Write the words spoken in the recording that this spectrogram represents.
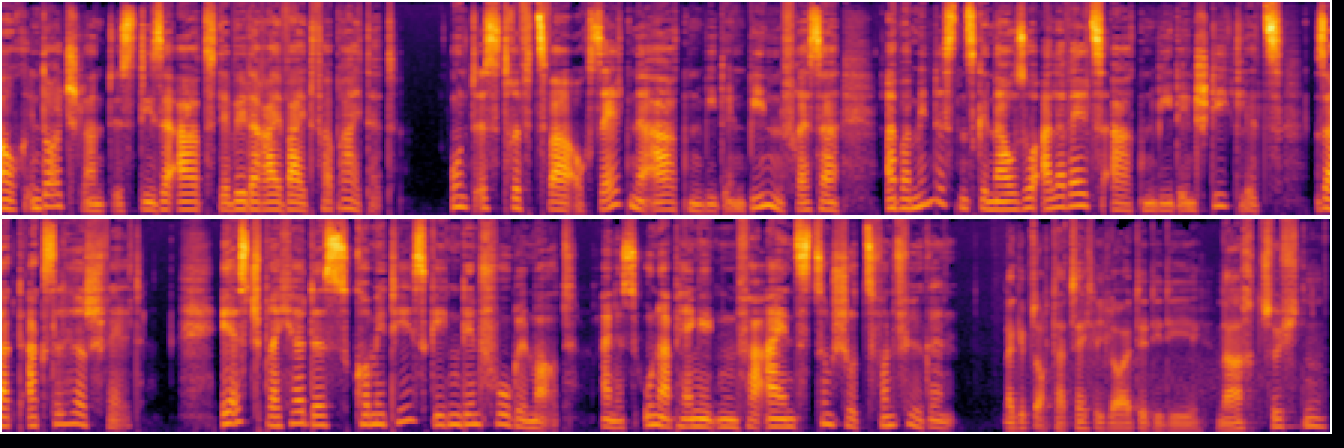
auch in Deutschland ist diese Art der Wilderei weit verbreitet. Und es trifft zwar auch seltene Arten wie den Bienenfresser, aber mindestens genauso allerweltsarten wie den Stieglitz, sagt Axel Hirschfeld. Er ist Sprecher des Komitees gegen den Vogelmord, eines unabhängigen Vereins zum Schutz von Vögeln. Da gibt es auch tatsächlich Leute, die die nachzüchten,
